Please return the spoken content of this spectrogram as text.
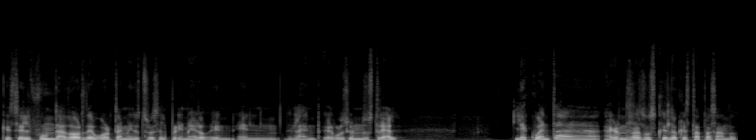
que es el fundador de Wartime Industries, el primero en, la revolución industrial. Le cuenta a grandes rasgos qué es lo que está pasando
